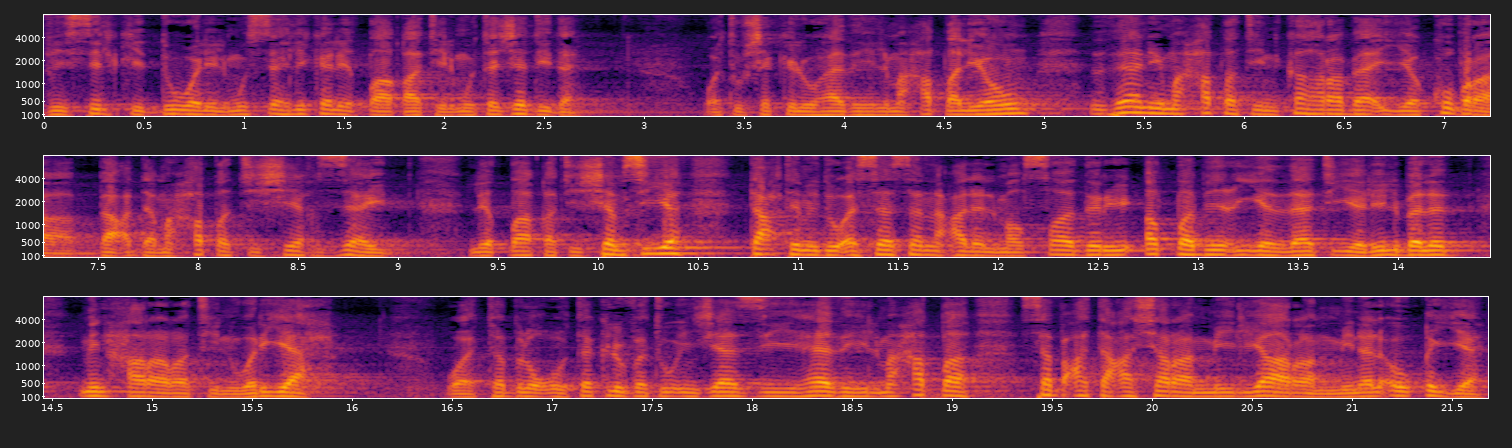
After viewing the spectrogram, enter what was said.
في سلك الدول المستهلكة للطاقات المتجددة. وتشكل هذه المحطة اليوم ثاني محطة كهربائية كبرى بعد محطة الشيخ زايد للطاقة الشمسية تعتمد أساسا على المصادر الطبيعية الذاتية للبلد من حرارة ورياح. وتبلغ تكلفة إنجاز هذه المحطة 17 مليارا من الأوقية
